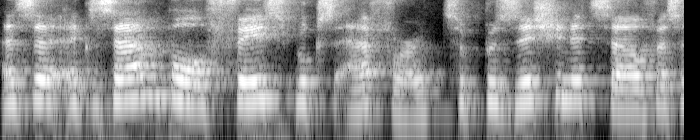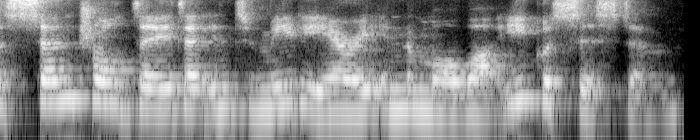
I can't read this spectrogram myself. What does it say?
as an example of Facebook's effort to position itself as a central data intermediary in the mobile ecosystem,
